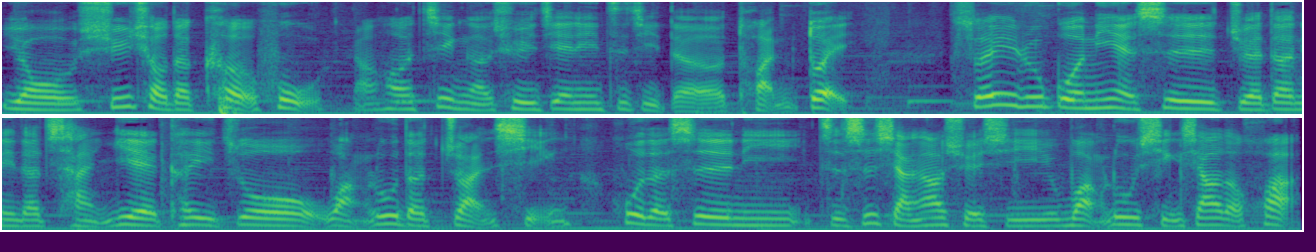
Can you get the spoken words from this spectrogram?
有需求的客户，然后进而去建立自己的团队。所以，如果你也是觉得你的产业可以做网络的转型，或者是你只是想要学习网络行销的话，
